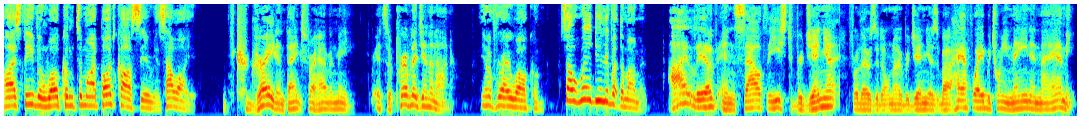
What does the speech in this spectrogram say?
Hi, Stephen. Welcome to my podcast series. How are you? Great, and thanks for having me. It's a privilege and an honor. You're very welcome. So, where do you live at the moment? I live in Southeast Virginia. For those that don't know, Virginia is about halfway between Maine and Miami,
